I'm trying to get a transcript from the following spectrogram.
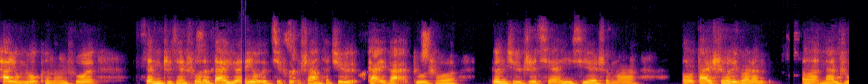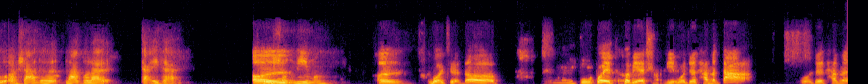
他有没有可能说，像你之前说的，在原有的基础上，他去改一改？比如说，根据之前一些什么，呃，白蛇里边的呃男主啊啥的拿过来改一改，呃省力吗？呃，我觉得，嗯，不会特别省力。我觉得他们大。我觉得他们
